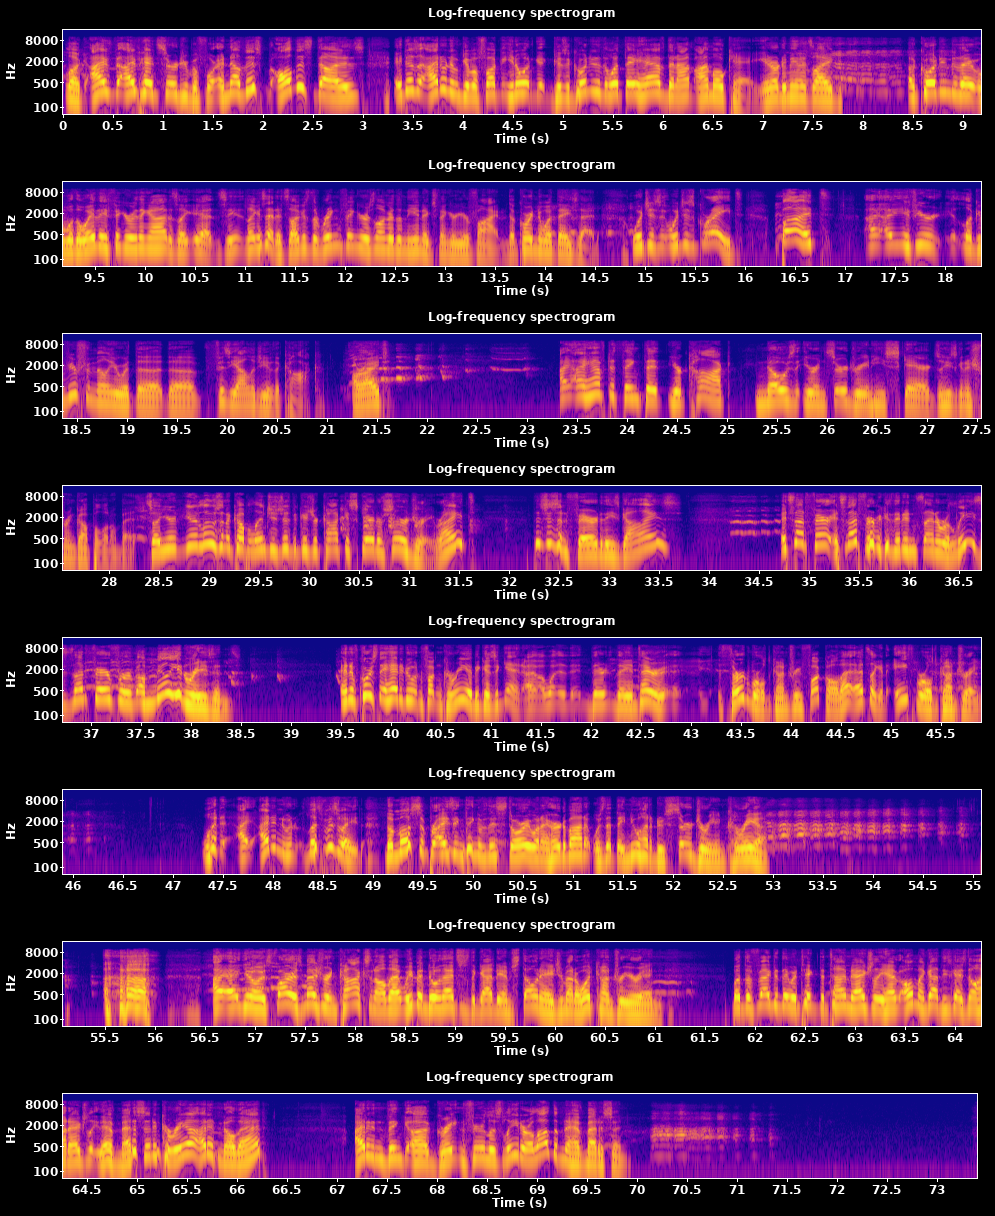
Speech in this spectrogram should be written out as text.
Look, I've I've had surgery before, and now this all this does it doesn't. I don't even give a fuck. You know what? Because according to what they have, then I'm I'm okay. You know what I mean? It's like according to their well, the way they figure everything out, it's like yeah. See, like I said, as long as the ring finger is longer than the index finger, you're fine. According to what they said, which is which is great. But I, I, if you're look, if you're familiar with the the physiology of the cock, all right. I, I have to think that your cock knows that you're in surgery and he's scared, so he's going to shrink up a little bit. So you're you're losing a couple inches just because your cock is scared of surgery, right? This isn't fair to these guys. It's not fair. It's not fair because they didn't sign a release. It's not fair for a million reasons. And of course, they had to do it in fucking Korea because again, they're the entire uh, third world country. Fuck all that. That's like an eighth world country. What I, I didn't even let's put it. The most surprising thing of this story when I heard about it was that they knew how to do surgery in Korea. I, I- you know, as far as measuring cocks and all that, we've been doing that since the goddamn Stone Age, no matter what country you're in. But the fact that they would take the time to actually have, oh my God, these guys know how to actually, they have medicine in Korea? I didn't know that. I didn't think a great and fearless leader allowed them to have medicine.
